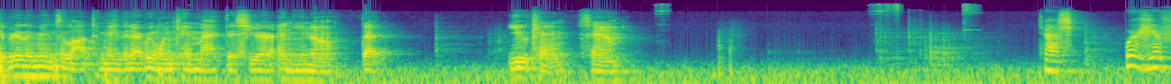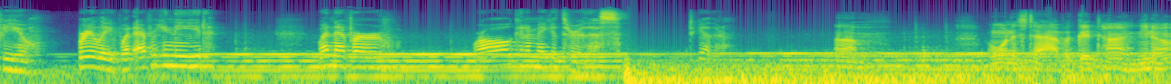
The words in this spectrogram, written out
it really means a lot to me that everyone came back this year, and you know that you came, Sam. Josh, we're here for you. Really, whatever you need, whenever, we're all gonna make it through this together. Um, I want us to have a good time, you know?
